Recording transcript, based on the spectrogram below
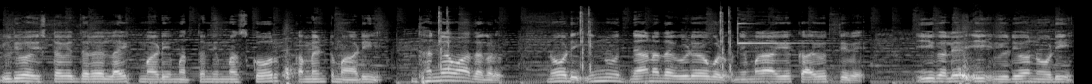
ವಿಡಿಯೋ ಇಷ್ಟವಿದ್ದರೆ ಲೈಕ್ ಮಾಡಿ ಮತ್ತು ನಿಮ್ಮ ಸ್ಕೋರ್ ಕಮೆಂಟ್ ಮಾಡಿ. ಧನ್ಯವಾದಗಳು. ನೋಡಿ, ಇನ್ನೂ ಜ್ಞಾನದ ವಿಡಿಯೋಗಳು ನಿಮಗಾಗಿ ಕಾಯುತ್ತಿವೆ. ಈಗಲೇ ಈ ವಿಡಿಯೋ ನೋಡಿ.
